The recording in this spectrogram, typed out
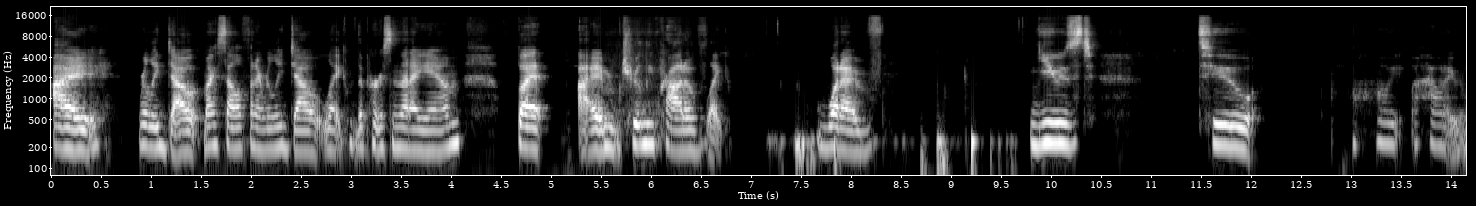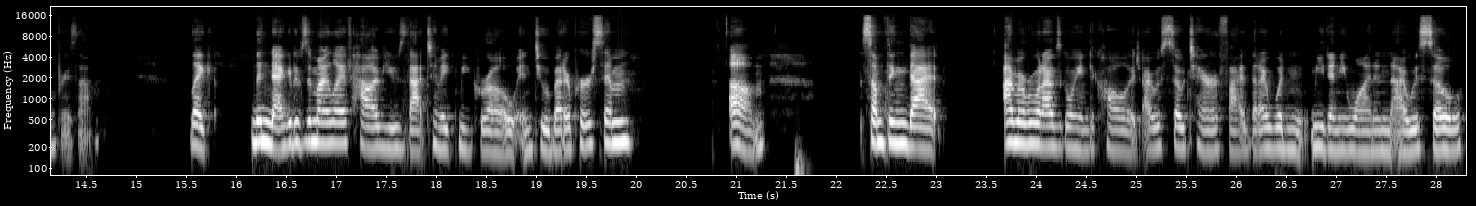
I really doubt myself and I really doubt like the person that I am. But I'm truly proud of like what I've used to how would I even phrase that? Like the negatives in my life, how I've used that to make me grow into a better person. Um something that I remember when I was going into college, I was so terrified that I wouldn't meet anyone and I was so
